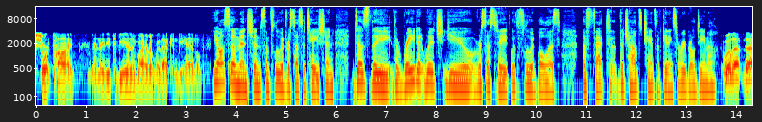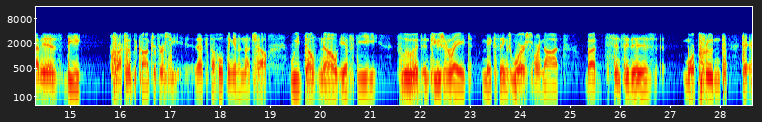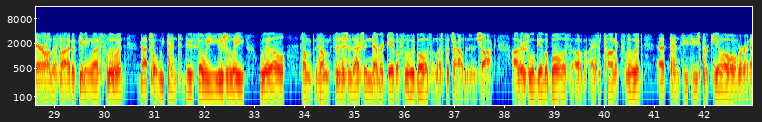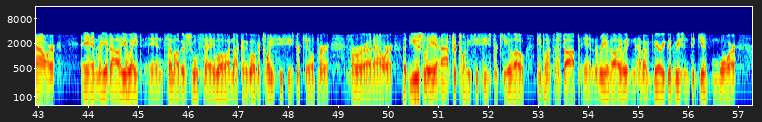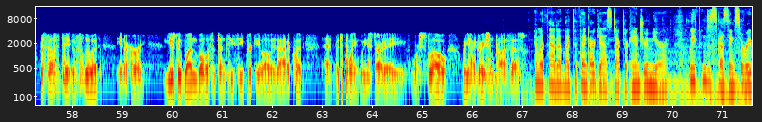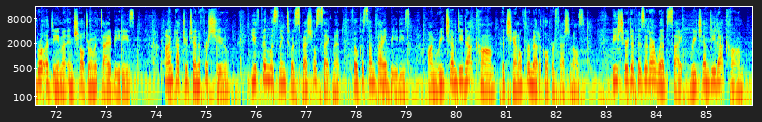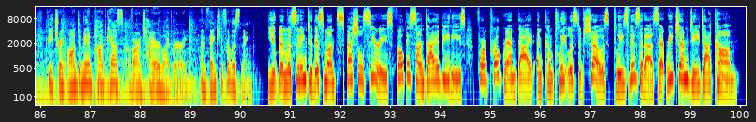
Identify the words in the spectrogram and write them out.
short time and they need to be in an environment where that can be handled. You also mentioned some fluid resuscitation. Does the, the rate at which you resuscitate with fluid bolus affect the child's chance of getting cerebral edema? Well, that, that is the crux of the controversy. That's the whole thing in a nutshell. We don't know if the fluid infusion rate makes things worse or not, but since it is more prudent to err on the side of giving less fluid, that's what we tend to do. So we usually will some some physicians actually never give a fluid bolus unless the child is in shock. Others will give a bolus of isotonic fluid at 10 cc's per kilo over an hour and reevaluate. And some others will say, well, I'm not going to go over 20 cc's per kilo per for an hour. But usually after 20 cc's per kilo, people have to stop and reevaluate and have a very good reason to give more resuscitative fluid in a hurry. Usually one bolus of 10 cc per kilo is adequate, at which point we start a more slow rehydration process. And with that, I'd like to thank our guest, Dr. Andrew Muir. We've been discussing cerebral edema in children with diabetes. I'm Dr. Jennifer Shu. You've been listening to a special segment, Focus on Diabetes, on ReachMD.com, the channel for medical professionals. Be sure to visit our website, ReachMD.com featuring on demand podcasts of our entire library. And thank you for listening. You've been listening to this month's special series, Focus on Diabetes. For a program guide and complete list of shows, please visit us at ReachMD.com.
